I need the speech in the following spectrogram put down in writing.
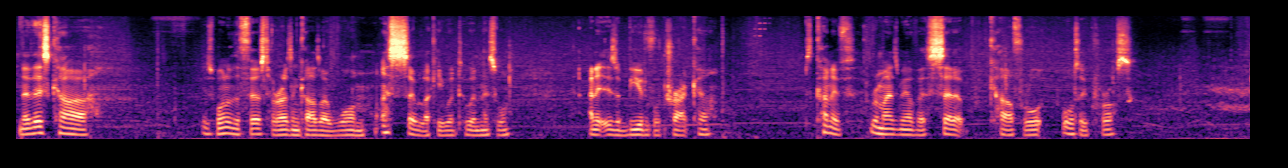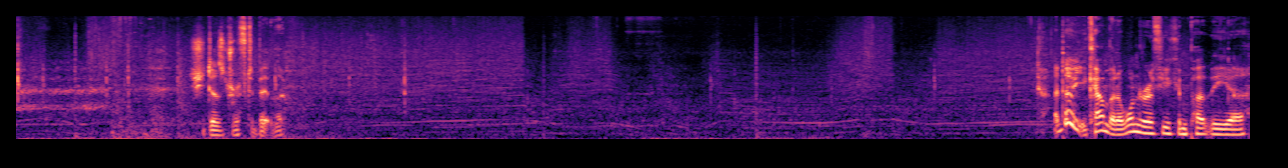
Now this car is one of the first Horizon cars I won. I was so lucky to win this one. And it is a beautiful track car. It kind of reminds me of a setup car for autocross. She does drift a bit though. I doubt you can, but I wonder if you can put the uh,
